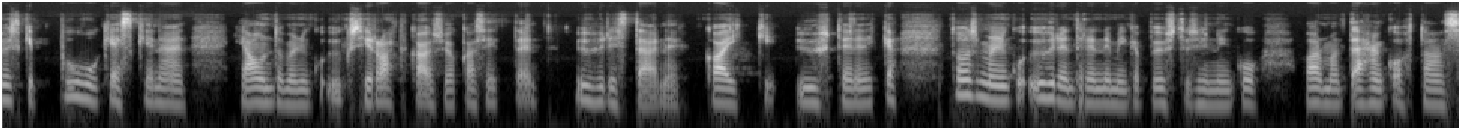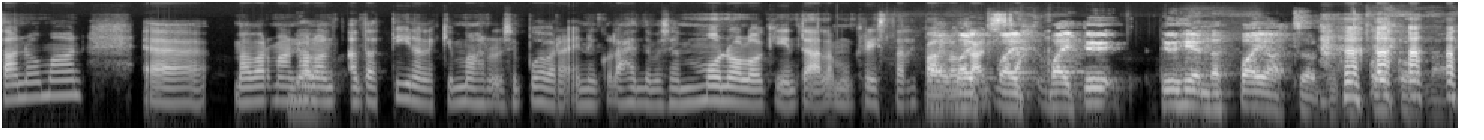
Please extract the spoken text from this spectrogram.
myöskin puhuu keskenään ja on tämmöinen niin yksi ratkaisu, joka sitten yhdistää ne kaikki yhteen. Eli tuo on semmoinen niin yhden trendin, minkä pystyisin niin kuin varmaan tähän kohtaan sanomaan. Mä varmaan Joo. haluan antaa Tiinallekin mahdollisen puheenvuoron ennen kuin lähden tämmöiseen monologiin täällä mun Vai, kristallipallon vai, kanssa. vai, vai ty, tyhjennät pajatson niin kuin kokonaan?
